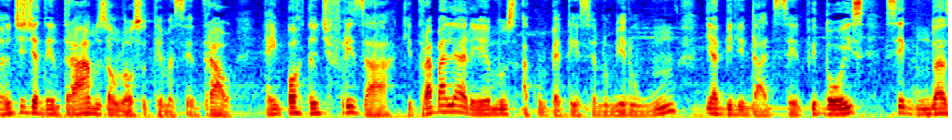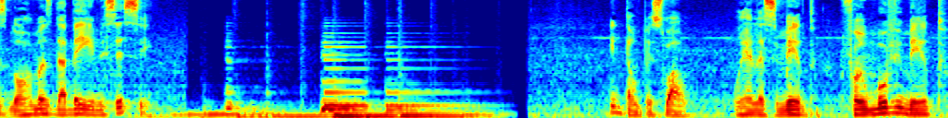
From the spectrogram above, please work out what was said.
Antes de adentrarmos ao nosso tema central, é importante frisar que trabalharemos a competência número 1 e habilidade 102 segundo as normas da BNCC. Então, pessoal, o Renascimento foi um movimento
